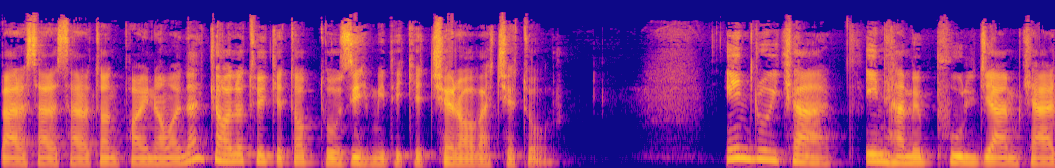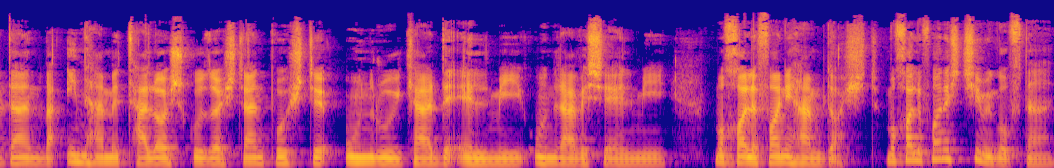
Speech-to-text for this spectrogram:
بر اثر سرطان پایین آمدن که حالا توی کتاب توضیح میده که چرا و چطور. این روی کرد این همه پول جمع کردن و این همه تلاش گذاشتن پشت اون روی کرده علمی اون روش علمی. مخالفانی هم داشت. مخالفانش چی می‌گفتن؟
